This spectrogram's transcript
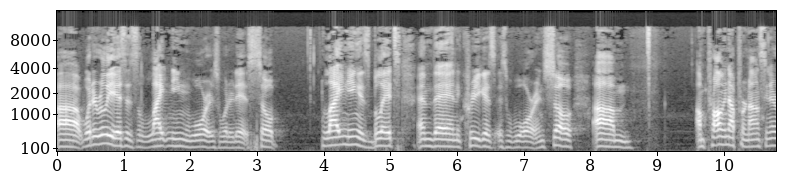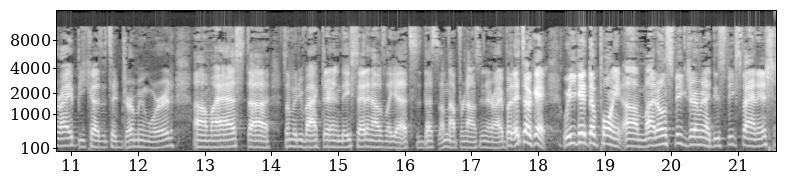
uh, what it really is is lightning war is what it is. So lightning is blitz, and then Krieg is, is war. And so um, I'm probably not pronouncing it right because it's a German word. Um, I asked uh, somebody back there, and they said, and I was like, "Yeah, that's, that's I'm not pronouncing it right, but it's okay. We get the point. Um, I don't speak German. I do speak Spanish."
